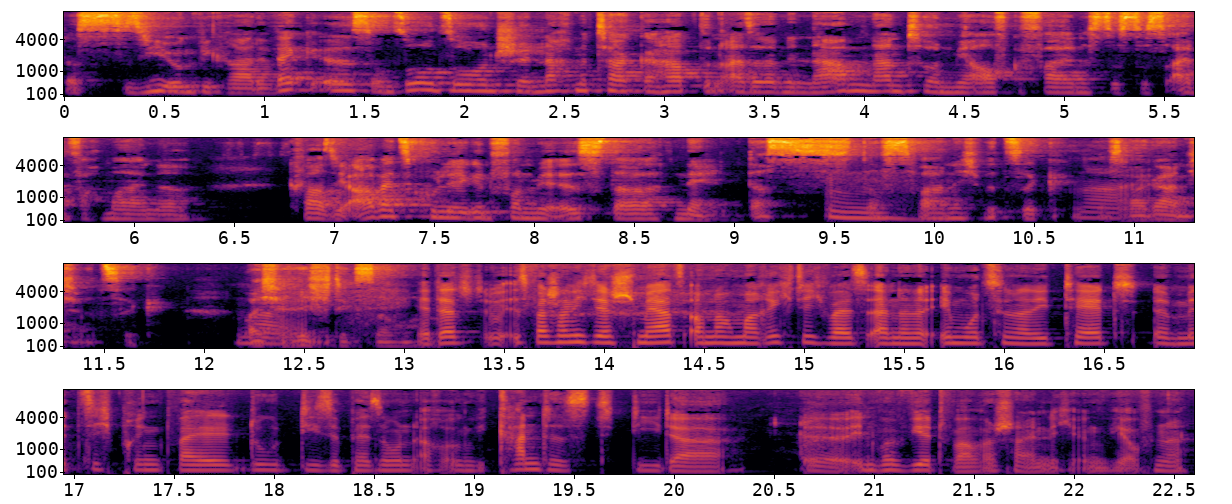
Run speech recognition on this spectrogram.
dass sie irgendwie gerade weg ist und so und so einen schönen Nachmittag gehabt. Und als er dann den Namen nannte und mir aufgefallen ist, dass das einfach mal eine quasi Arbeitskollegin von mir ist, da, nee, das, mhm. das war nicht witzig. Nein. Das war gar nicht witzig. War Nein. ich richtig sauer. Ja, das ist wahrscheinlich der Schmerz auch nochmal richtig, weil es eine Emotionalität äh, mit sich bringt, weil du diese Person auch irgendwie kanntest, die da äh, involviert war, wahrscheinlich irgendwie auf eine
